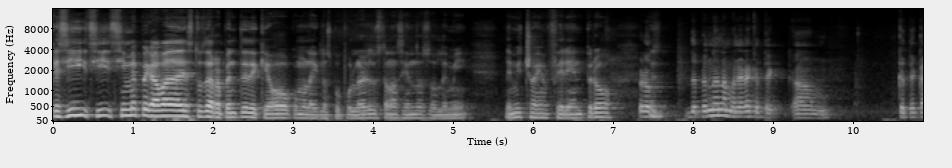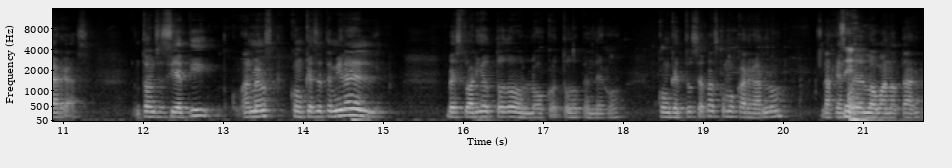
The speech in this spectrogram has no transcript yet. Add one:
que sí, sí, sí me pegaba esto de repente de que, oh, como like, los populares lo están haciendo, so let me, let me try and fit in, pero... Pero depende de la manera que te, um, que te cargas. Entonces, si a ti, al menos con que se te mire el vestuario todo loco, todo pendejo, con que tú sepas cómo cargarlo, la gente Sí. lo va a notar.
